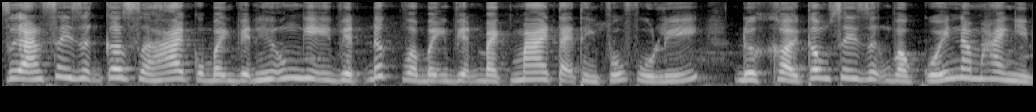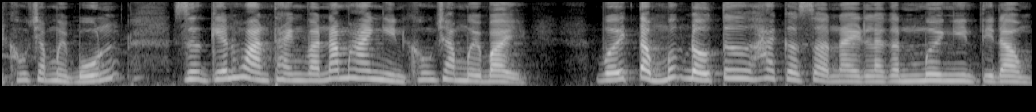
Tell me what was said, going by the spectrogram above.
Dự án xây dựng cơ sở 2 của Bệnh viện Hữu nghị Việt Đức và Bệnh viện Bạch Mai tại thành phố Phủ Lý được khởi công xây dựng vào cuối năm 2014, dự kiến hoàn thành vào năm 2017. Với tổng mức đầu tư hai cơ sở này là gần 10.000 tỷ đồng.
